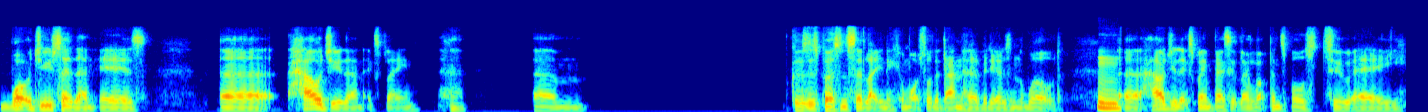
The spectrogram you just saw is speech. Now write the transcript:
What would you say then is, uh, how would you then explain um because this person said like you, know, you can watch all the Danaher videos in the world. Mm. Uh, how do you explain basic leg lock principles to a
